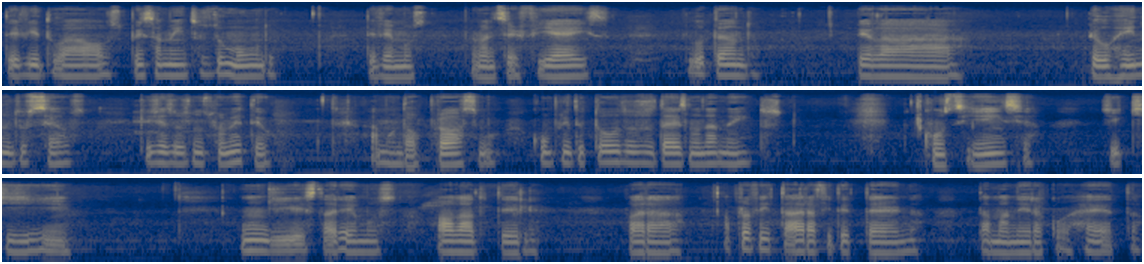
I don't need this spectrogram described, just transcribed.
devido aos pensamentos do mundo, devemos permanecer fiéis, lutando pela, pelo reino dos céus que Jesus nos prometeu, amando ao próximo, cumprindo todos os dez mandamentos. Consciência de que um dia estaremos ao lado dele para aproveitar a vida eterna da maneira correta,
